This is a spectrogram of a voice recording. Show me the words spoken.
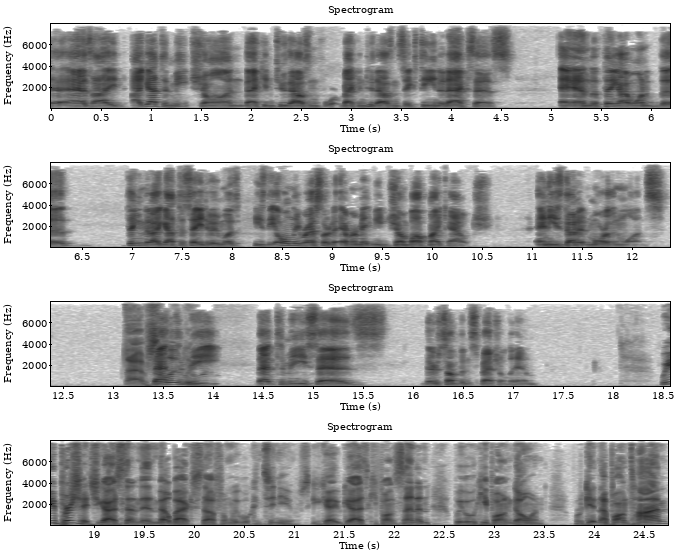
as I I got to meet Shawn back in 2004 back in 2016 at Access, and the thing I wanted the thing that I got to say to him was he's the only wrestler to ever make me jump off my couch, and he's done it more than once. Absolutely. That to me that to me says there's something special to him. We appreciate you guys sending in mailbag stuff, and we will continue. So you guys- you guys keep on sending. We will keep on going. We're getting up on time,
